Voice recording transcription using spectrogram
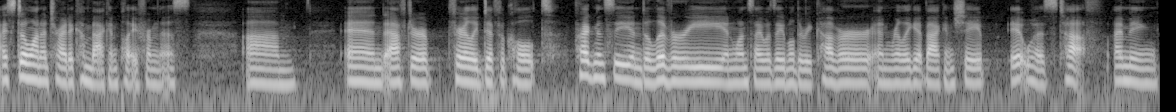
I still want to try to come back and play from this. Um, and after a fairly difficult pregnancy and delivery, and once I was able to recover and really get back in shape, it was tough. I mean,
